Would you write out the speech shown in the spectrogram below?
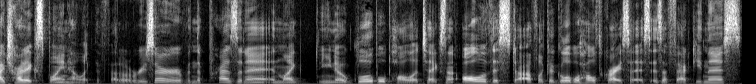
i try to explain how like the federal reserve and the president and like you know global politics and all of this stuff like a global health crisis is affecting this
